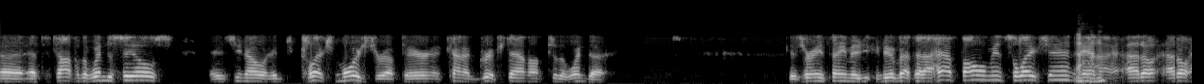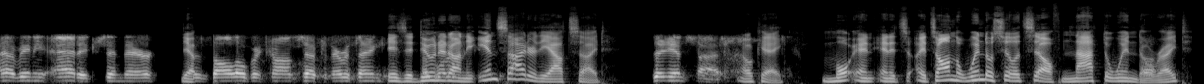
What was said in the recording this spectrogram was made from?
uh, at the top of the window sills is you know it collects moisture up there and it kind of drips down onto the window. Is there anything that you can do about that? I have foam insulation, and Uh-huh. I, I don't I don't have any attics in there. Yep. It's all open concept and everything. Is it doing it on the inside or the outside? The inside. Okay. More and, and it's it's on the windowsill itself, not the window, right?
